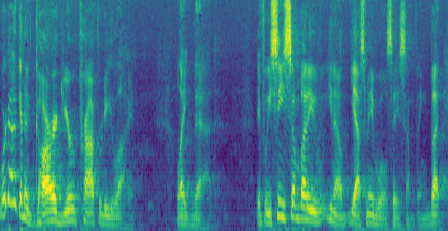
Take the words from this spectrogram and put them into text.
we're not going to guard your property line like that. If we see somebody, you know, yes, maybe we'll say something. But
